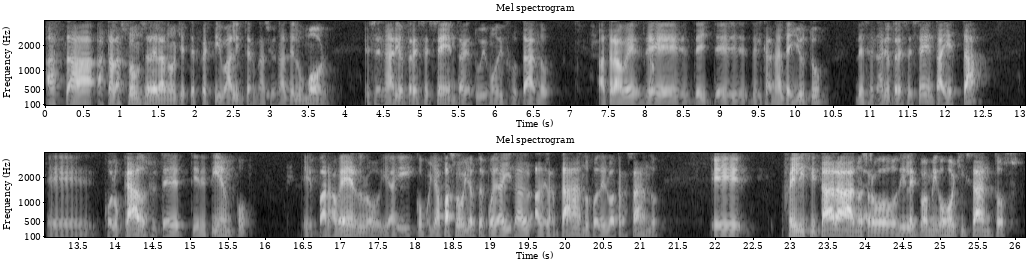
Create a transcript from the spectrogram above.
hasta, hasta las 11 de la noche este Festival Internacional del Humor, escenario 360 que estuvimos disfrutando a través de- de- de- del canal de YouTube de escenario 360. Ahí está eh, colocado si usted tiene tiempo eh, para verlo y ahí como ya pasó ya usted puede ir ad- adelantando, puede irlo atrasando. Eh, felicitar a nuestro directo amigo Jochi Santos,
